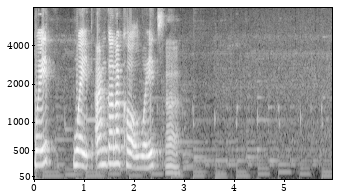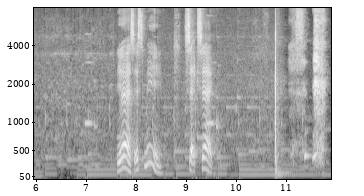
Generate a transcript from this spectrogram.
Wait, wait. I'm gonna call. Wait. Ah. Yes, it's me. Zack Zack.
